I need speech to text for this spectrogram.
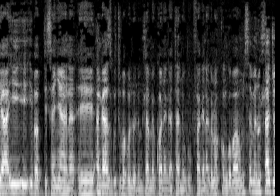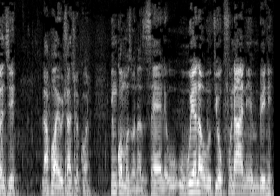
ya ibabudisanyana eh angazi ukuthi ubabondole mhlawumbe khona engathanda ukukufakela kulokho ngoba umsemeni uhlatshwa nje lapho waye uhlatshwe khona. Inkomo zona zisele ubuyela uthi uyokufunani emntwini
